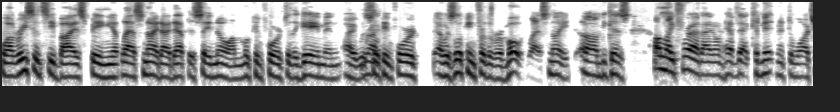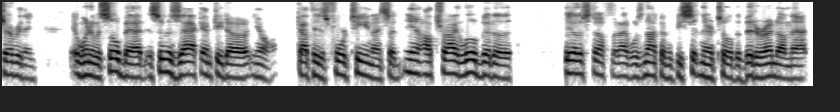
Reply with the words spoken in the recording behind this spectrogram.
Well, recency bias being last night, I'd have to say no. I'm looking forward to the game, and I was right. looking forward. I was looking for the remote last night uh, because, unlike Fred, I don't have that commitment to watch everything. And when it was so bad, as soon as Zach emptied, uh, you know, got his 14, I said, yeah, I'll try a little bit of the other stuff, but I was not going to be sitting there till the bitter end on that.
